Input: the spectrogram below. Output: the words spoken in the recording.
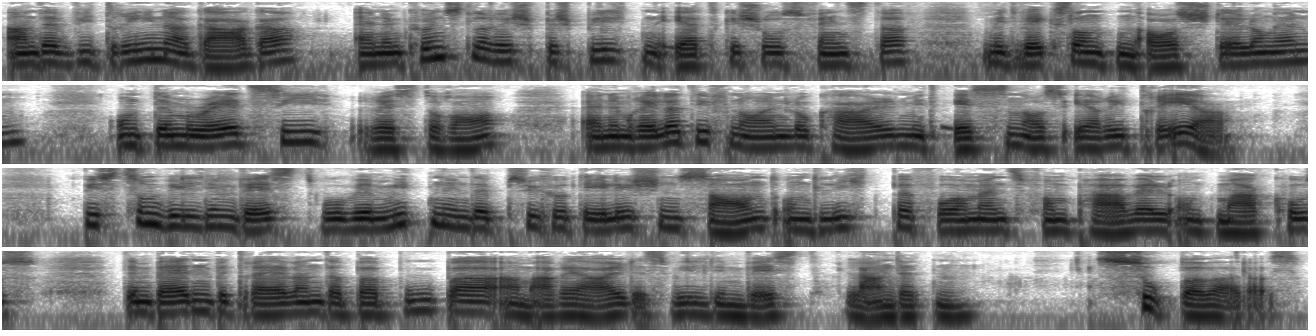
an der Vitrina Gaga, einem künstlerisch bespielten Erdgeschossfenster mit wechselnden Ausstellungen und dem Red Sea Restaurant, einem relativ neuen Lokal mit Essen aus Eritrea bis zum Wild im West, wo wir mitten in der psychedelischen Sound- und Lichtperformance von Pavel und Markus, den beiden Betreibern der Babu Bar am Areal des Wild im West, landeten. Super war das.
